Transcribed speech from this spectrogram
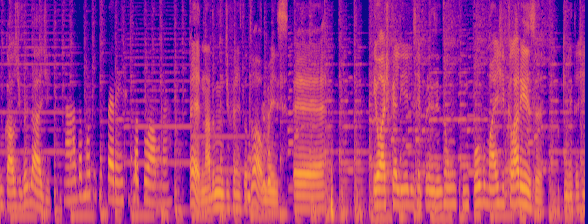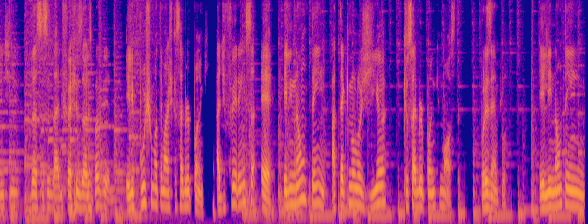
Um caos de verdade. Nada muito diferente do atual, né? É, nada muito diferente do atual, mas é, eu acho que ali eles representam um, um pouco mais de clareza. Que muita gente da sociedade fecha os olhos pra ver. Né? Ele puxa uma temática cyberpunk. A diferença é, ele não tem a tecnologia que o cyberpunk mostra. Por exemplo, ele não tem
